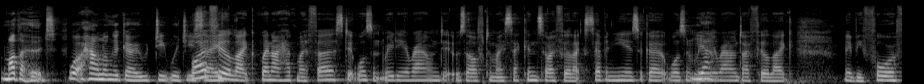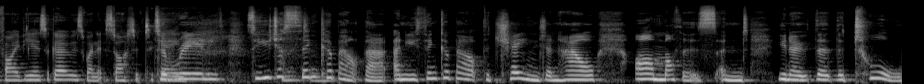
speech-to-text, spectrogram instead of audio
motherhood. What, how long ago do, would you well, say? I feel like when I had my first, it wasn't really around. It was after my second, so I feel like seven years ago, it wasn't really yeah. around. I feel like maybe four or five years ago is when it started to, to really so you just think about that and you think about the change and how our mothers and you know the the tool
